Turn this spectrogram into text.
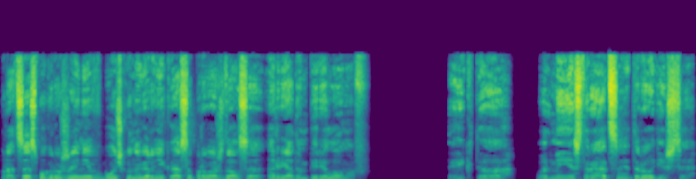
Процесс погружения в бочку наверняка сопровождался рядом переломов. «Ты кто, в администрации трудишься?»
